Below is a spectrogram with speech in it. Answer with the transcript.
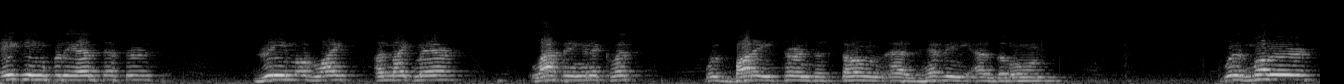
aching for the ancestors, dream of life a nightmare, laughing in eclipse, with body turned to stone as heavy as the moon, with mother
